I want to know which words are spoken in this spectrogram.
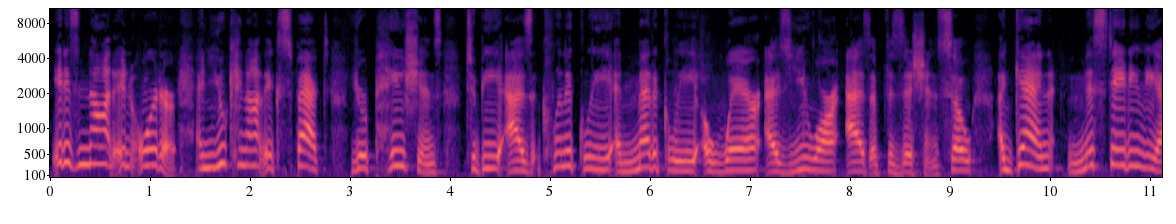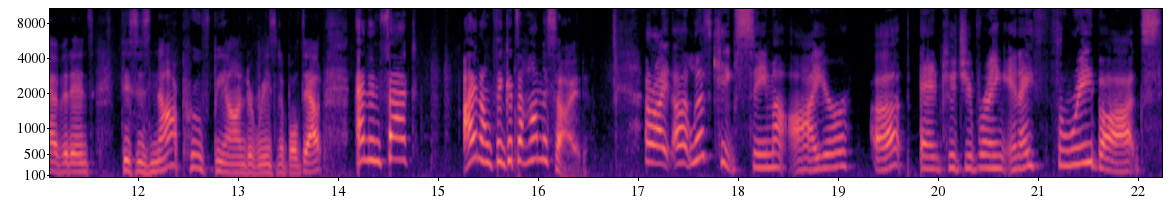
It is not an order. And you cannot expect your patients to be as clinically and medically aware as you are as a physician. So, again, misstating the evidence. This is not proof beyond a reasonable doubt. And in fact, I don't think it's a homicide. All right, uh, let's keep Seema Iyer up. And could you bring in a three box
